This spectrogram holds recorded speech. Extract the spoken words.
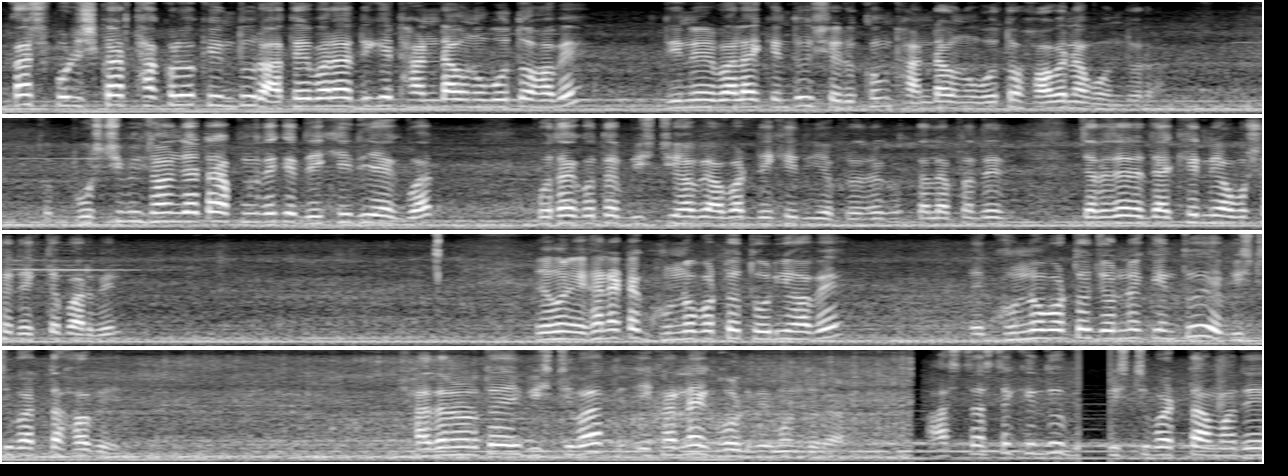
আকাশ পরিষ্কার থাকলেও কিন্তু রাতের বেলার দিকে ঠান্ডা অনুভূত হবে, দিনের বেলায় কিন্তু সেরকম ঠান্ডা অনুভূত হবে না বন্ধুরা। তো পশ্চিমী ঝঞ্ঝাটা আপনাদেরকে দেখিয়ে দিই একবার। কোথায় কোথায় বৃষ্টি হবে আবার দেখিয়ে দিই আপনাদের তাহলে আপনাদের যারা যারা দেখেননি অবশ্যই দেখতে পারবেন। দেখুন, এখানে একটা ঘূর্ণবর্ত তৈরি হবে। এই ঘূর্ণবর্তর জন্য কিন্তু এই বৃষ্টিপাতটা হবে। সাধারণত এই বৃষ্টিপাত এখানে ঘটবে বন্ধুরা। আস্তে আস্তে কিন্তু বৃষ্টিপাতটা আমাদের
